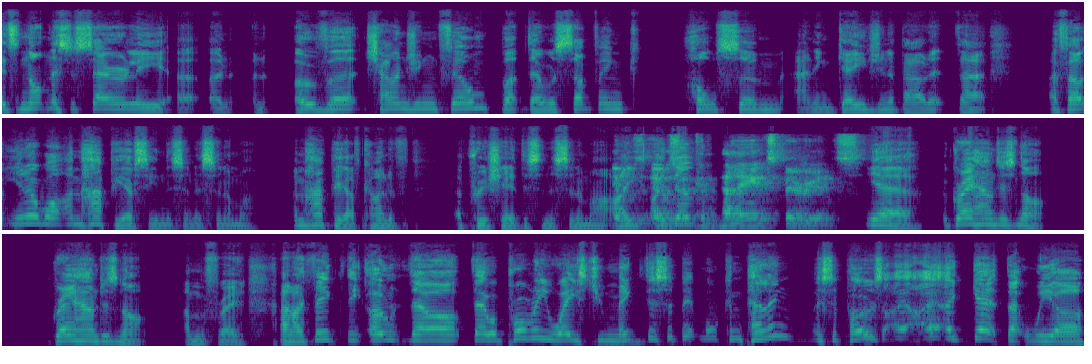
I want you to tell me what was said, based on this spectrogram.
it's not necessarily a, an, an overt challenging film, but there was something wholesome and engaging about it that I felt, you know what, I'm happy I've seen this in a cinema. I'm happy I've kind of appreciated this in a cinema. It was, I, it was a don't, compelling experience. yeah, Greyhound is not. Greyhound is not. I'm afraid, and I think the own there are there were probably ways to make this a bit more compelling. I suppose I I, I get that we are.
